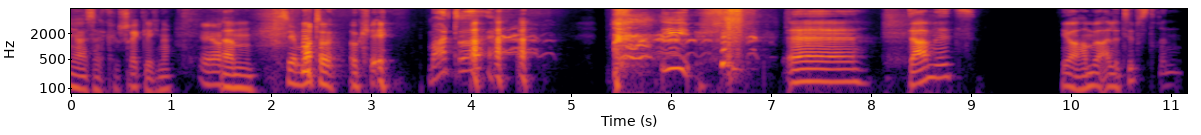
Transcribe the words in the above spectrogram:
ja, ist ja schrecklich, ne? Ja, Ähm, ist hier Mathe. okay. Mathe! äh, damit, ja, haben wir alle Tipps drin.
